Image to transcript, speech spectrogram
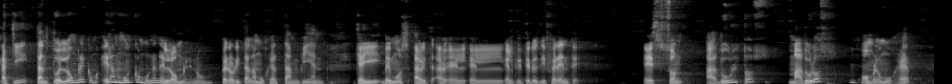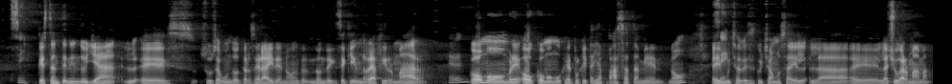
Aquí, tanto el hombre como. Era muy común en el hombre, ¿no? Pero ahorita la mujer también. Que ahí vemos, ahorita el, el- el criterio es diferente. Es, son adultos, maduros, hombre o mujer, Sí. que están teniendo ya eh, su segundo o tercer aire, ¿no? Donde se quieren reafirmar Eh, como hombre o como mujer, porque ahorita ya pasa también, ¿no? Eh, Sí. Muchas veces escuchamos ahí la, eh, la sugar mama,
